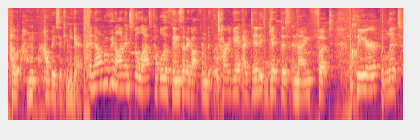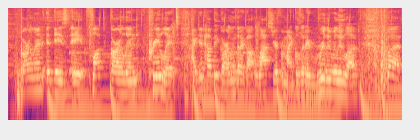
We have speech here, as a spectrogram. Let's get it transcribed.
how, how, how, basic can you get? And now moving on into the last couple of things that I got from Target. I did get this 9 foot clear lit garland. It is a flocked garland pre-lit. I did have a garland that I got last year from Michaels that I really really loved but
